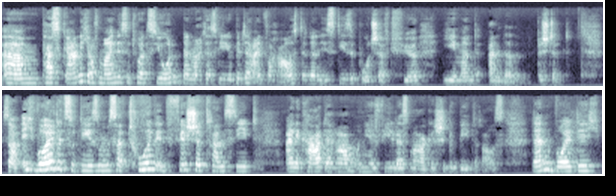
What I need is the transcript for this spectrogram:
ähm, passt gar nicht auf meine Situation, dann mach das Video bitte einfach aus, denn dann ist diese Botschaft für jemand anderen bestimmt. So, ich wollte zu diesem Saturn in Fische Transit eine Karte haben und hier fiel das magische Gebet raus. Dann wollte ich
